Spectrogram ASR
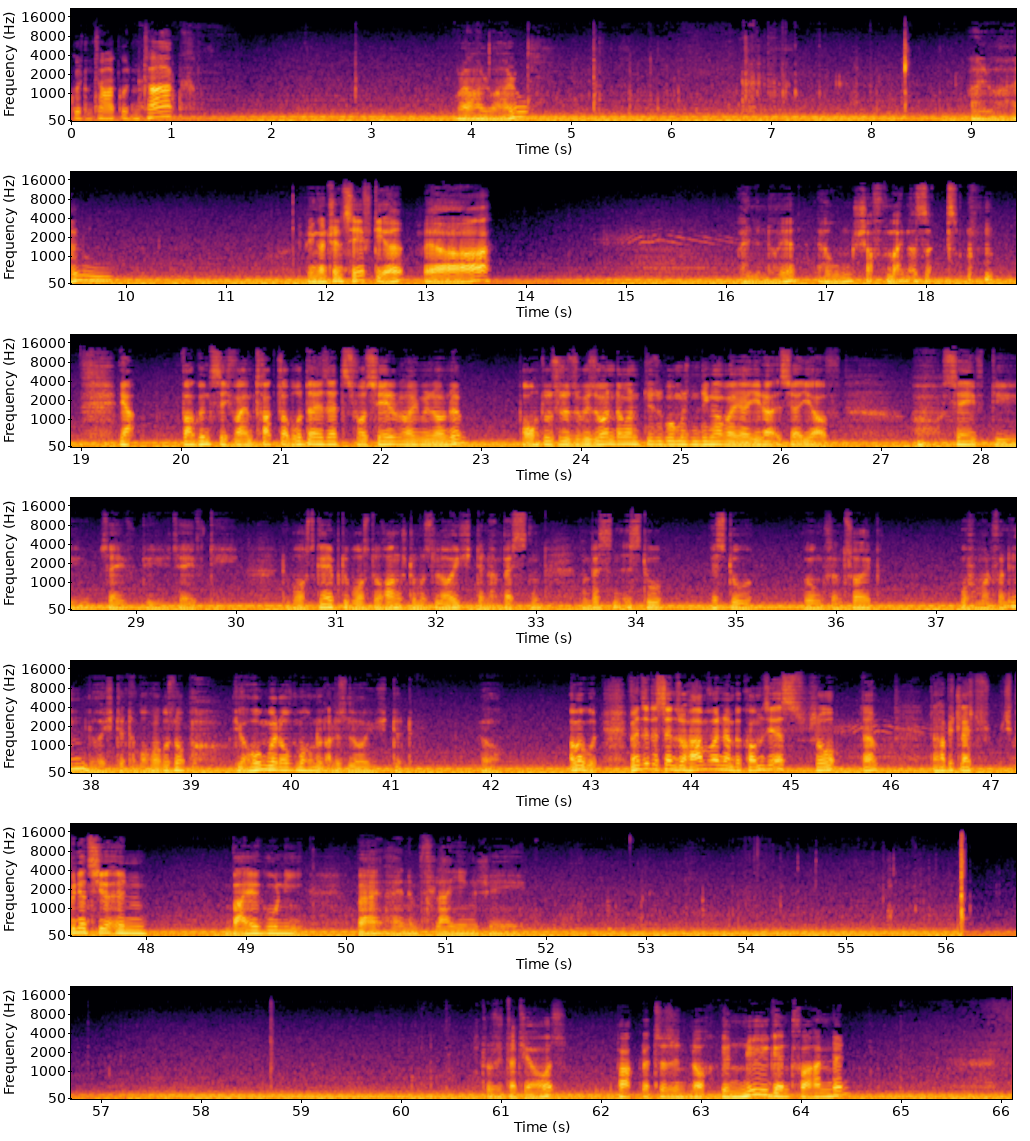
Guten Tag, guten Tag. Oder hallo, hallo. Hallo, hallo. Ich bin ganz schön safety, ja? Ja. Eine neue Errungenschaft meinerseits. ja, war günstig, war im Traktor runtergesetzt vor Sale, weil ich mir gedacht, ne, braucht du sowieso andauernd diese komischen Dinger, weil ja jeder ist ja hier auf oh, Safety, Safety, Safety. Du brauchst Gelb, du brauchst Orange, du musst leuchten am besten. Am besten isst du, isst du irgend so ein Zeug, wovon man von innen leuchtet. Da braucht man bloß noch die Augen weit aufmachen und alles leuchtet. Ja. Aber gut, wenn Sie das denn so haben wollen, dann bekommen Sie es. So, da, da habe ich gleich. Ich bin jetzt hier in Balgoni bei einem Flying J. So sieht das hier aus. Parkplätze sind noch genügend vorhanden.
